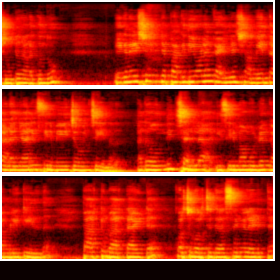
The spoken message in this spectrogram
ഷൂട്ട് നടക്കുന്നു. ഏകദേശം ഇതിന്റെ പകുതിയോളം കഴിഞ്ഞ സമയത്താണ് ഞാൻ ഈ സിനിമയെ ജോയിൻ ചെയ്യുന്നത്. അത് ഒന്നിച്ചല്ല ഈ സിനിമ മുഴുവൻ കംപ്ലീറ്റ് ചെയ്തത്. പാർട്ട് പാർട്ടായിട്ട് കുറച്ച് കുറച്ച് ദിവസങ്ങളെടുത്ത്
